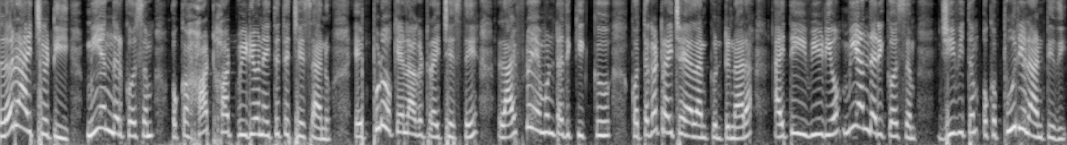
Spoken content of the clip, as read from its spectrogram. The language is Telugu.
హలో రాయచోటి మీ అందరి కోసం ఒక హాట్ హాట్ వీడియోని అయితే తెచ్చేసాను ఎప్పుడు ఒకేలాగా ట్రై చేస్తే లైఫ్లో ఏముంటుంది కిక్కు? కొత్తగా ట్రై చేయాలనుకుంటున్నారా? అయితే ఈ వీడియో మీ అందరి కోసం. జీవితం ఒక పూరి లాంటిది.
